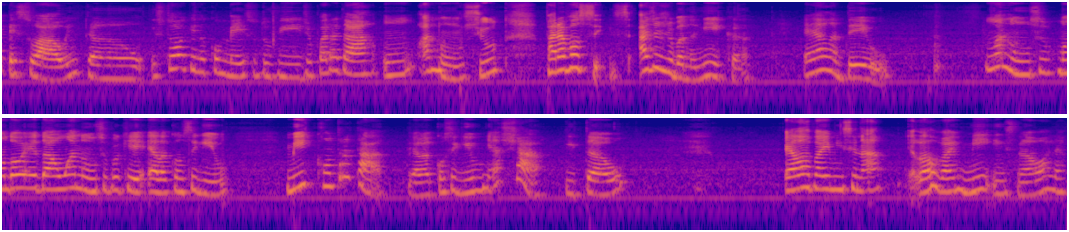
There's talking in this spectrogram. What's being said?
pessoal, então estou aqui no começo do vídeo para dar um anúncio para vocês. A Jujuba Nanica, ela deu um anúncio, mandou eu dar um anúncio porque ela conseguiu me contratar, ela conseguiu me achar. Então, ela vai me ensinar, ela vai me ensinar, olha,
